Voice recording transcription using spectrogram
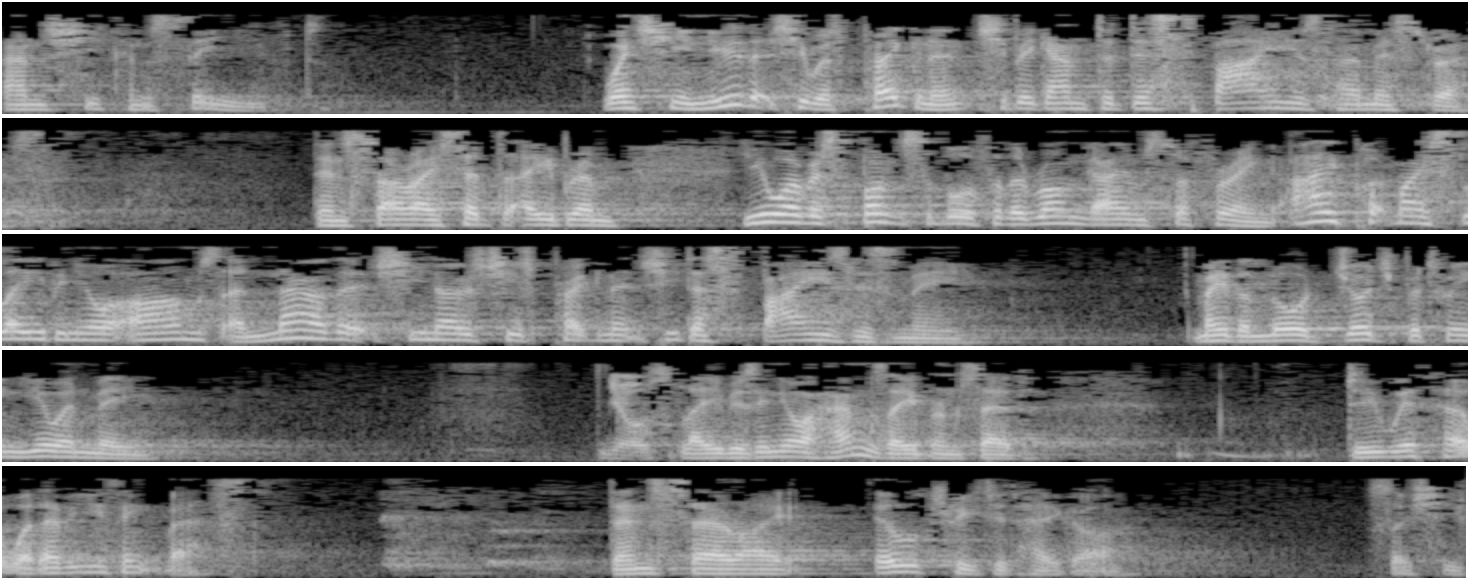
and she conceived. When she knew that she was pregnant, she began to despise her mistress. Then Sarai said to Abram, You are responsible for the wrong I am suffering. I put my slave in your arms, and now that she knows she's pregnant, she despises me. May the Lord judge between you and me. Your slave is in your hands, Abram said. Do with her whatever you think best. Then Sarai ill treated Hagar, so she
